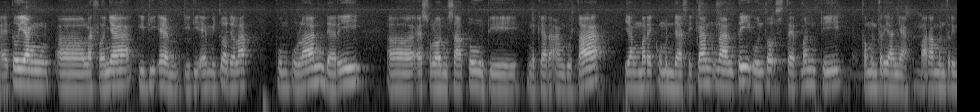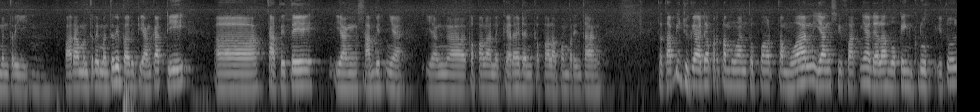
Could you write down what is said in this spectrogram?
Nah, itu yang eh, levelnya IDM. IDM itu adalah kumpulan dari eh, eselon 1 di negara anggota yang merekomendasikan nanti untuk statement di kementeriannya, para menteri-menteri. Para menteri-menteri baru diangkat di eh, KTT yang summitnya, yang eh, kepala negara dan kepala pemerintahan tetapi juga ada pertemuan-pertemuan yang sifatnya adalah working group itu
